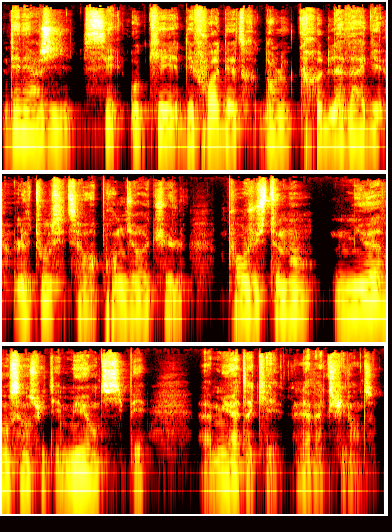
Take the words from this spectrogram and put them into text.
d'énergie, c'est ok des fois d'être dans le creux de la vague, le tout c'est de savoir prendre du recul pour justement mieux avancer ensuite et mieux anticiper, euh, mieux attaquer la vague suivante.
